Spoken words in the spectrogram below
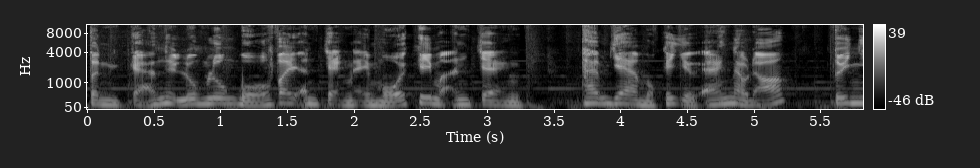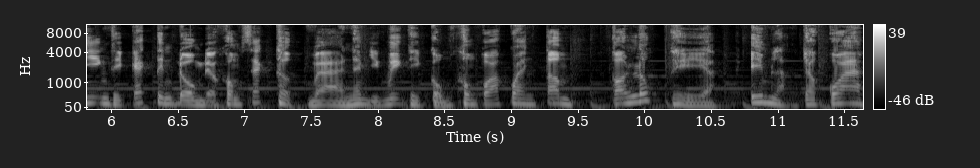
tình cảm thì luôn luôn bủa vây anh chàng này mỗi khi mà anh chàng tham gia một cái dự án nào đó. Tuy nhiên thì các tin đồn đều không xác thực và nam diễn viên thì cũng không quá quan tâm. Có lúc thì à, im lặng cho qua,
